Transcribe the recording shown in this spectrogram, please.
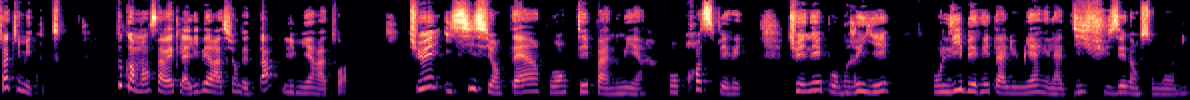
toi qui m'écoutes. Tout commence avec la libération de ta lumière à toi. Tu es ici sur Terre pour t'épanouir, pour prospérer. Tu es né pour briller pour libérer ta lumière et la diffuser dans ce monde.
